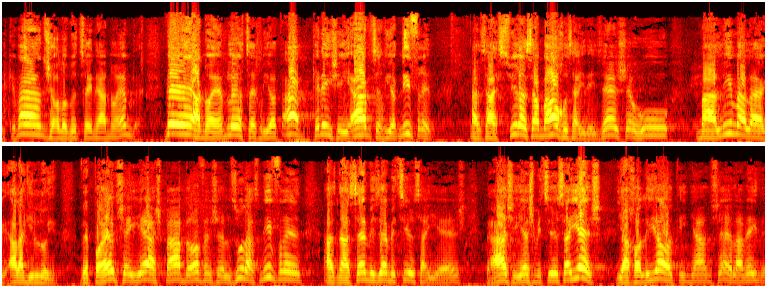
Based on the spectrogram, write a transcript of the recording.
מכיוון שאולו ברצוני הנואם לך, והנואם לך צריך להיות עם, כדי שיהיה עם צריך להיות נפרד. אז הספירס המלכוס על ידי זה שהוא מעלים על, על הגילויים, ופועל שיהיה השפעה באופן של זולס נפרד, אז נעשה מזה מציאוס היש, ואז שיש מציאוס היש, יכול להיות עניין של אביידה.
